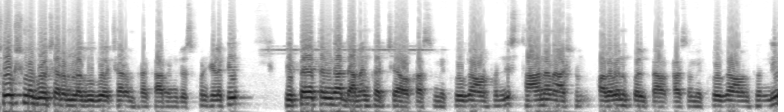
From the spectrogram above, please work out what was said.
సూక్ష్మ గోచారం లఘు గోచారం ప్రకారం చూసుకుంటే వీళ్ళకి విపరీతంగా ధనం ఖర్చే అవకాశం ఎక్కువగా ఉంటుంది. స్థాన నాశనం పదవిని కోల్పే అవకాశం ఎక్కువగా ఉంటుంది.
